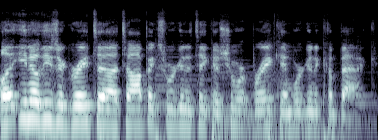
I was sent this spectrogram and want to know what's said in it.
Well, you know, these are great uh, topics. We're going to take a short break and we're going to come back.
